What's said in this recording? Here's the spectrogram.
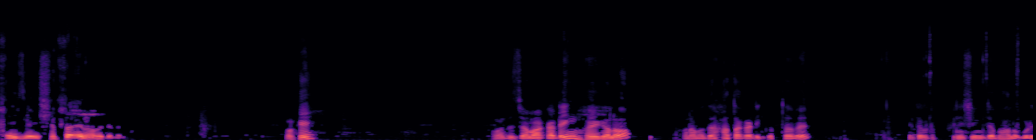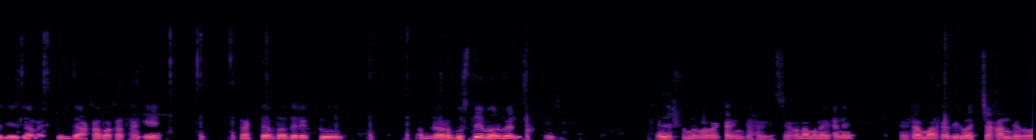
এই যে এই শেপটা এভাবে দেবেন। ওকে? আমাদের জামা কাটিং হয়ে গেল। এখন আমাদের হাতা কাটিং করতে হবে। এটা একটু ফিনিশিংটা ভালো করে দিয়ে দিলাম। একটু যদি আঁকা বাঁকা থাকে, কাটতে আপনাদের একটু, আপনারা বুঝতেই পারবেন। এই যে এই যে সুন্দরভাবে কাটিংটা হয়ে গেছে। এখন আমরা এখানে একটা মার্কা দিলাম, চাকান দেবো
